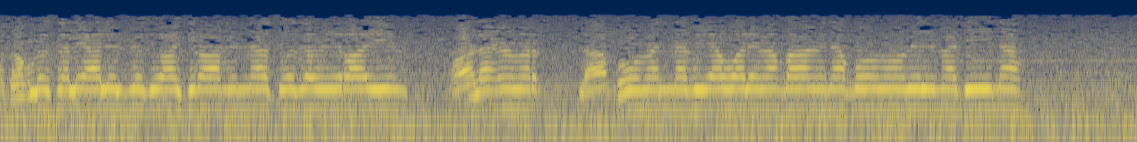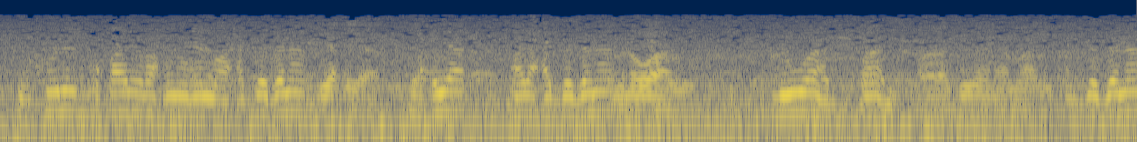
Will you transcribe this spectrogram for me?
وتخلص لأهل الفقه وأشراف الناس وذوي رأيهم. قال عمر لاقومن في أول مقام اقوم بالمدينة. يقول البخاري رحمه الله حدثنا يحيى. يحيى قال حدثنا ابن وهب بن وهب قال حدثنا مالك. حدثنا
